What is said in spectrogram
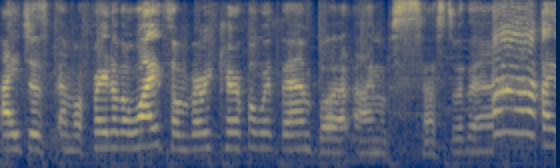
I just am afraid of the white, so I'm very careful with them, but I'm obsessed with them. Ah, I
